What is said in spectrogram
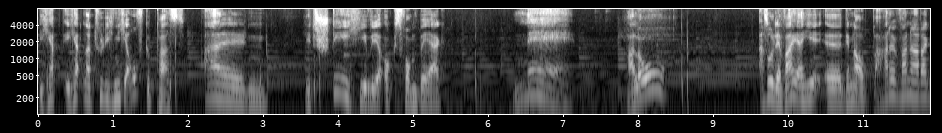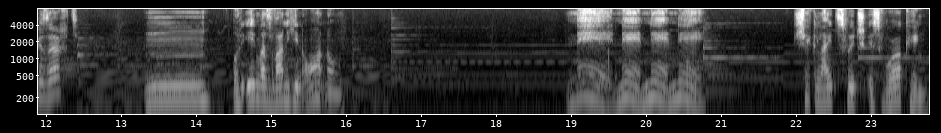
Ich habe ich hab natürlich nicht aufgepasst. Alten. Jetzt stehe ich hier wie der Ochs vom Berg. Nee. Hallo? Achso, der war ja hier, äh, genau, Badewanne hat er gesagt. Mm, und irgendwas war nicht in Ordnung. Nee, nee, nee, nee. Check light switch is working.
